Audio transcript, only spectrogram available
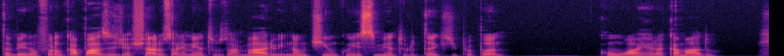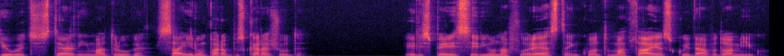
Também não foram capazes de achar os alimentos no armário e não tinham conhecimento do tanque de propano. Com o Wire acamado, Hewitt, Sterling e Madruga saíram para buscar ajuda. Eles pereceriam na floresta enquanto Matthias cuidava do amigo.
